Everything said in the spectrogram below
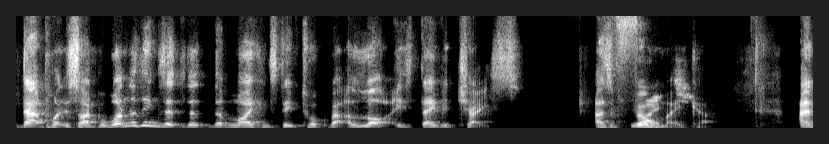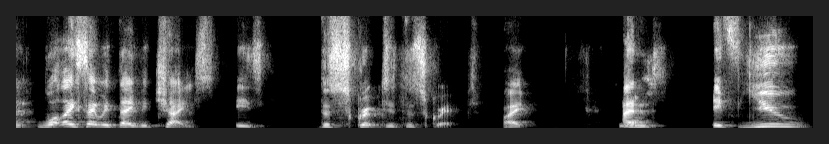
that point aside, but one of the things that, that, that Mike and Steve talk about a lot is David Chase as a Right. filmmaker. And what they say with David Chase is the script is the script, right? And if you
